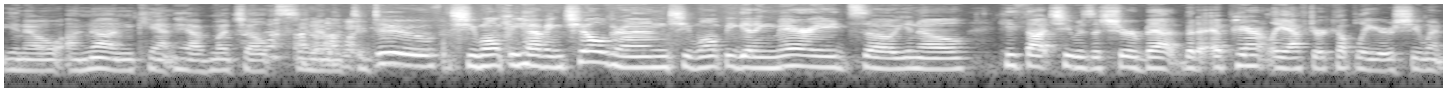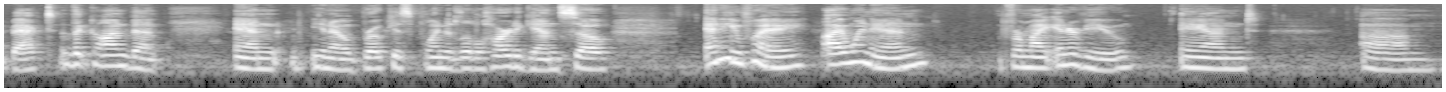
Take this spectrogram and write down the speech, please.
you know, a nun can't have much else, you know, Oh to do. She won't be having children. She won't be getting married. So, you know, he thought she was a sure bet. But apparently, after a couple of years, she went back to the convent and, you know, broke his pointed little heart again. So, anyway, I went in for my interview and um,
